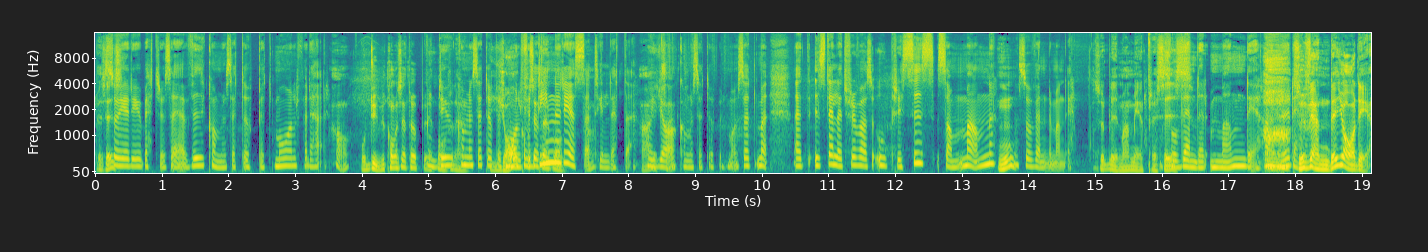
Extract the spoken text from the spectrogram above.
Precis. Så är det ju bättre att säga vi kommer sätta upp ett mål för det här. Ja, och du kommer sätta upp ett mål för Du det här. kommer sätta upp ett Jag mål för din mål. resa Ja. till detta. Ja, och jag exakt. kommer sätta upp ett mål. Så att, man, att istället för att vara så oprecis som man, Mm. så vänder man det. Så blir man mer precis. Så vänder man det. Hör du det? Så vänder jag det.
